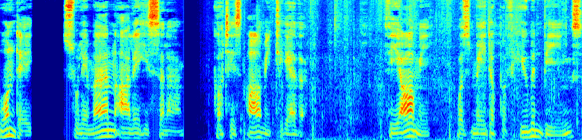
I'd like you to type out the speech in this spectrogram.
One day, Sulaiman alayhi salam got his army together. The army was made up of human beings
